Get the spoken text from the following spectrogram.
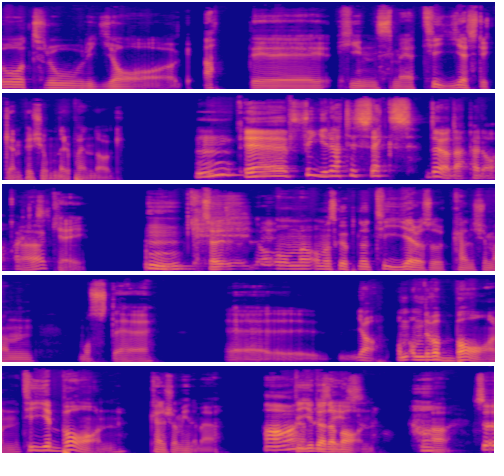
Då tror jag att det hinns med tio stycken personer på en dag. Mm, eh, fyra till sex döda per dag faktiskt. Okej. Mm. Så om man, om man ska uppnå tio då så kanske man måste, eh, ja, om, om det var barn, tio barn kanske de hinner med. Ja, Tio döda precis. barn. Ja. Så,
